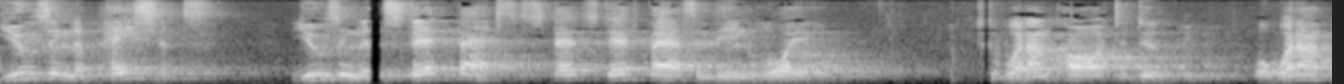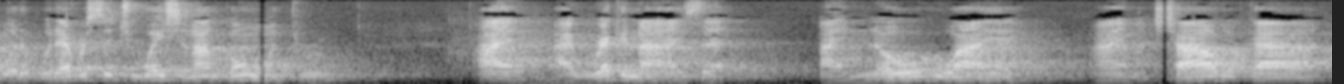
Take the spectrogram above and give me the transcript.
using the patience, using the steadfast, steadfast and being loyal to what I'm called to do, or what I, whatever situation I'm going through, I, I recognize that I know who I am. I am a child of God.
